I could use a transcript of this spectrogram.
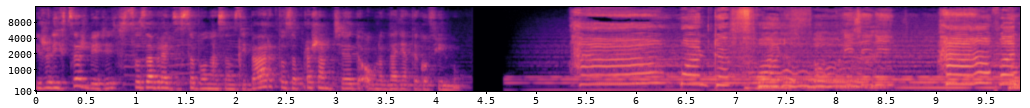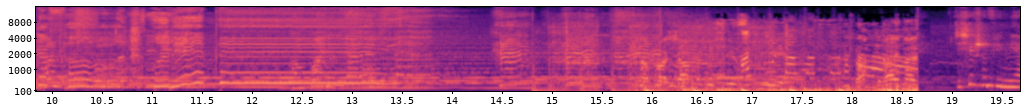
Jeżeli chcesz wiedzieć, co zabrać ze sobą na Zanzibar, to zapraszam Cię do oglądania tego filmu. How wonderful, isn't it? How wonderful would it be? Zapraszamy do na W dzisiejszym filmie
